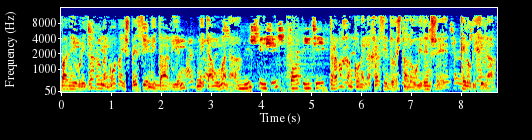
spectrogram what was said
para hibridar una nueva especie mitad alien, mitad humana. Trabajan con el ejército estadounidense, que lo vigila,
